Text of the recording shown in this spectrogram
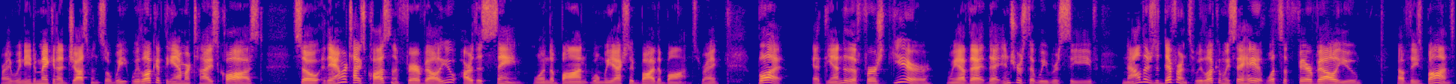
right? We need to make an adjustment. So we, we look at the amortized cost. So the amortized cost and the fair value are the same when the bond when we actually buy the bonds, right? But at the end of the first year, we have that, that interest that we receive. Now there's a difference. We look and we say, hey, what's the fair value of these bonds?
